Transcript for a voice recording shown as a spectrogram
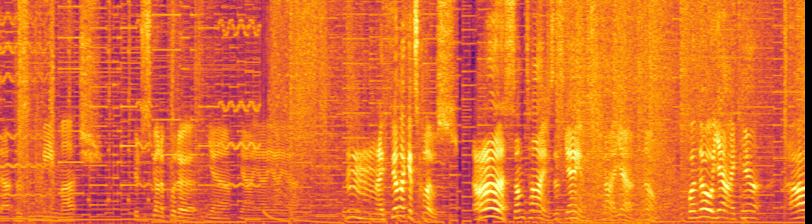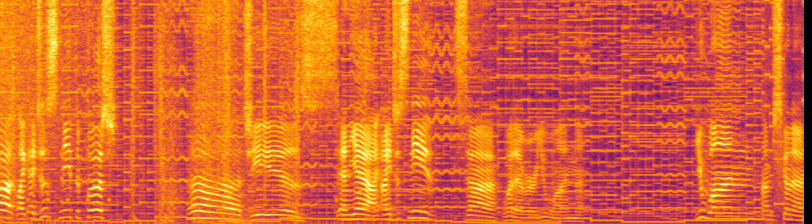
that doesn't mean much. You're just gonna put a... Yeah, yeah, yeah, yeah, yeah. Hmm, I feel like it's close. Ah, sometimes this game. Nah, yeah, no. But no, yeah, I can't... Ah, like, I just need to push... Ah, jeez. And yeah, I, I just need... Uh, whatever, you won. You won. I'm just gonna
